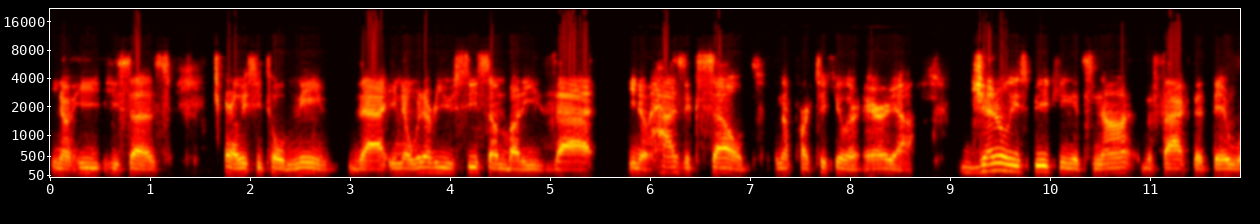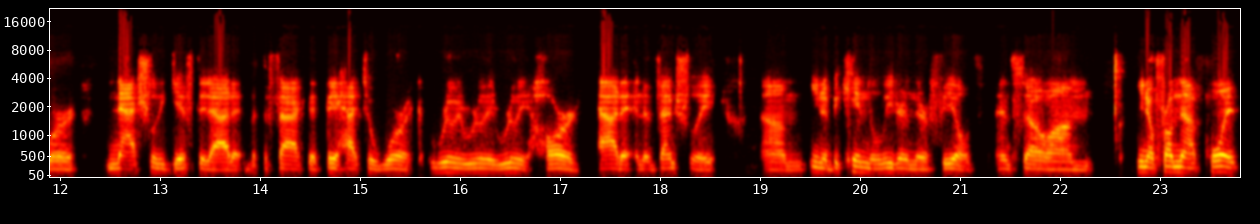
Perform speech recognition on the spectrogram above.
You know, he he says, or at least he told me that you know whenever you see somebody that you know has excelled in a particular area, generally speaking, it's not the fact that they were naturally gifted at it, but the fact that they had to work really, really, really hard at it and eventually um, you know, became the leader in their field. And so, um, you know, from that point,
